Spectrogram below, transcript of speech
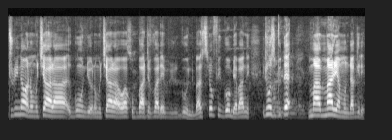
tulina wano omukyala gundi ono mukyala wakubat vale gundi basofi gombi abani it was mariam ndagire.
